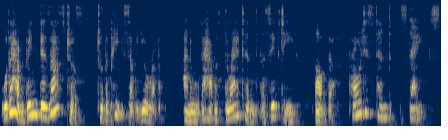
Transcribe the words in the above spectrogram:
would have been disastrous to the peace of Europe, and would have threatened the safety of the Protestant states.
